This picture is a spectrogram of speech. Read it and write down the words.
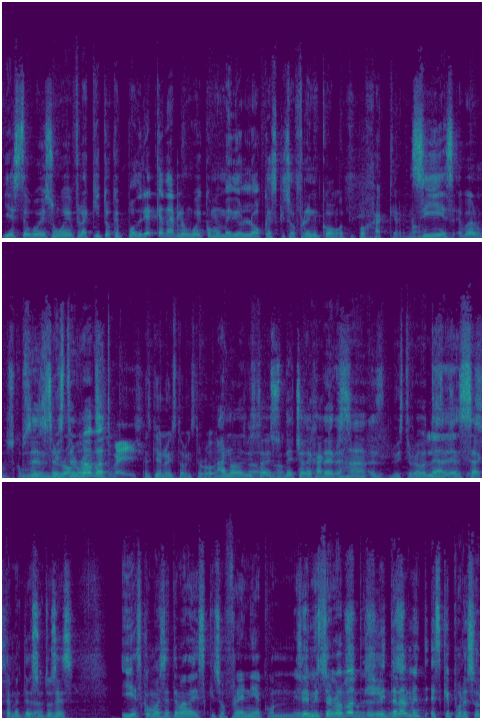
Y este güey es un güey flaquito que podría quedarle un güey como medio loco, esquizofrénico. Como tipo hacker, ¿no? Sí, es, bueno, pues como Pues es Mr. Mr. Robot. Güey. Es que yo no he visto Mr. Robot. Ah, no lo has visto, No, es no. de hecho de De- hackers. Ajá, es Mr. Robot. La- es de hackers. exactamente eso. Entonces, y es como ese tema de esquizofrenia con... Sí, el- Mr. Robot, literalmente, es que por eso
